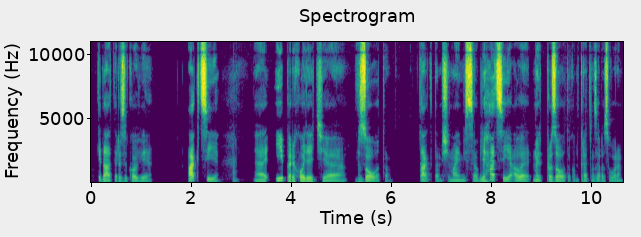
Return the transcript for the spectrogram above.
покидати ризикові акції е, і переходять е, в золото. Так, там ще має місце облігації, але ми про золото конкретно зараз говоримо.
